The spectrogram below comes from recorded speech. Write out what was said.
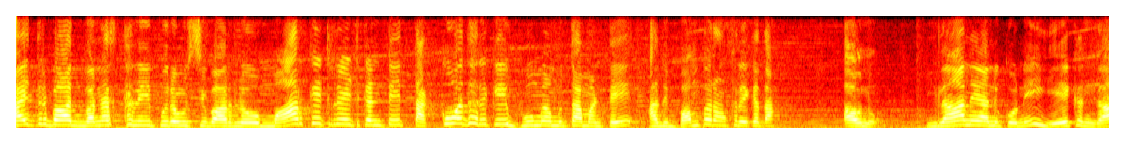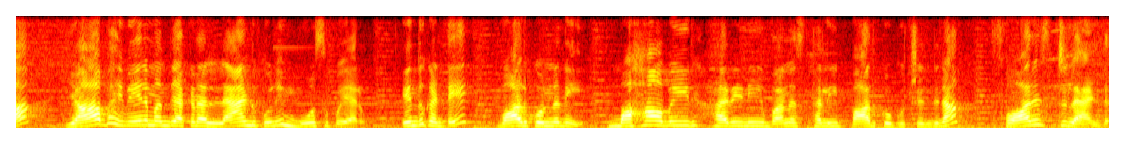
హైదరాబాద్ వనస్థలీపురం శివారులో మార్కెట్ రేట్ కంటే తక్కువ ధరకే భూమి అమ్ముతామంటే అది బంపర్ ఆఫరే కదా. అవును ఇలానే అనుకొని ఏకంగా యాభై వేల మంది అక్కడ ల్యాండ్ కొని మోసపోయారు. ఎందుకంటే వారు కొన్నది మహావీర్ హరిణి వనస్థలి పార్కుకు చెందిన ఫారెస్ట్ ల్యాండ్.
